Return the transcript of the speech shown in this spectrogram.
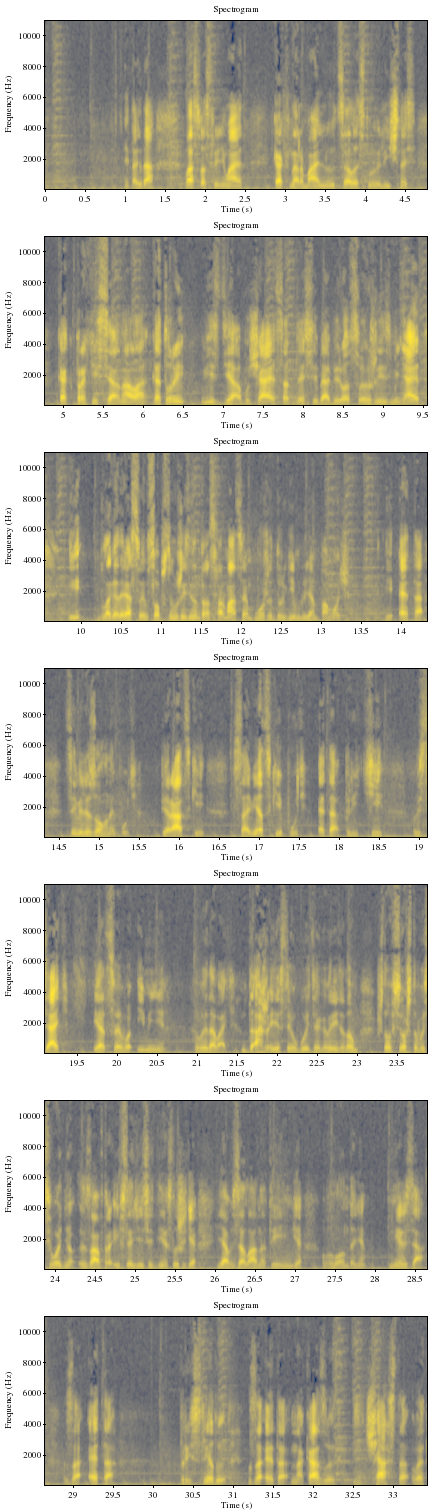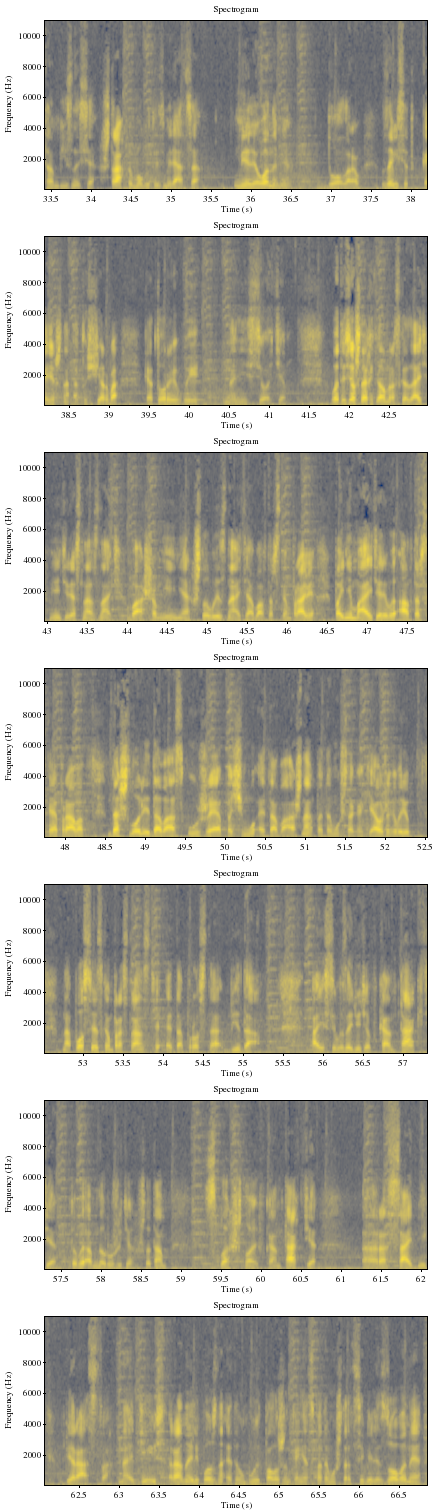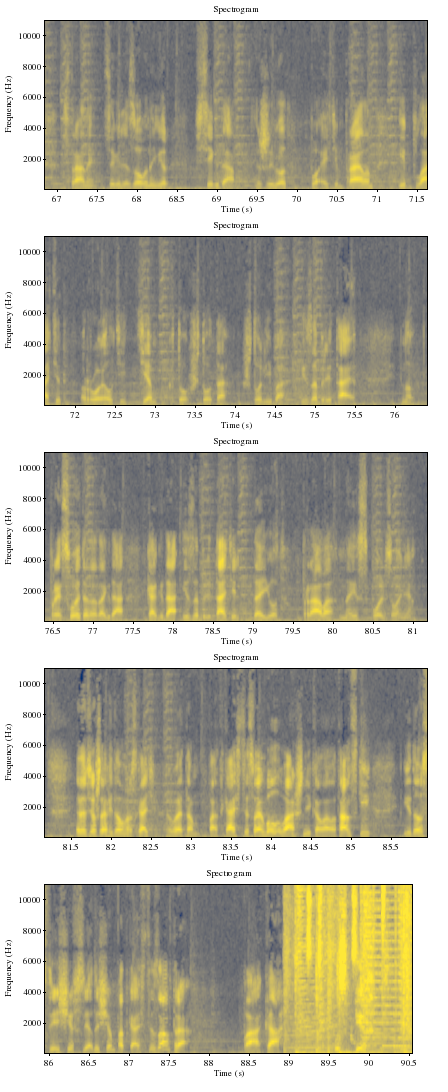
И тогда вас воспринимают как нормальную целостную личность, как профессионала, который везде обучается, для себя берет, свою жизнь меняет и благодаря своим собственным жизненным трансформациям может другим людям помочь. И это цивилизованный путь. Пиратский, советский путь – это прийти, взять и от своего имени выдавать. Даже если вы будете говорить о том, что все, что вы сегодня, завтра и в следующие 10 дней слышите, я взяла на тренинге в Лондоне. Нельзя. За это преследуют, за это наказывают. И часто в этом бизнесе штрафы могут измеряться миллионами долларов. Зависит, конечно, от ущерба, который вы нанесете. Вот и все, что я хотел вам рассказать. Мне интересно знать ваше мнение, что вы знаете об авторском праве, понимаете ли вы авторское право, дошло ли до вас уже, почему это важно, потому что, как я уже говорю, на постсоветском пространстве это просто беда. А если вы зайдете в ВКонтакте, то вы обнаружите, что там сплошной ВКонтакте рассадник пиратства. Надеюсь, рано или поздно этому будет положен конец, потому что цивилизованные страны, цивилизованный мир всегда живет по этим правилам и платит роялти тем, кто что-то, что-либо изобретает. Но происходит это тогда, когда изобретатель дает право на использование. Это все, что я хотел вам рассказать в этом подкасте. С вами был ваш Николай Латанский. И до встречи в следующем подкасте завтра. Пока. Успех. Успех.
